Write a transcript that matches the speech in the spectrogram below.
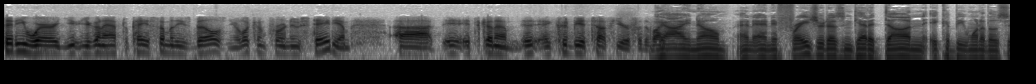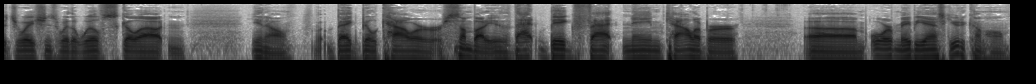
city where you, you're going to have to pay some of these bills and you're looking for a new stadium, uh, it, it's to it, it could be a tough year for the Vikings. Yeah, I know. And and if Frazier doesn't get it done, it could be one of those situations where the Wilfs go out and, you know, beg Bill Cowher or somebody that big fat name caliber, um, or maybe ask you to come home,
